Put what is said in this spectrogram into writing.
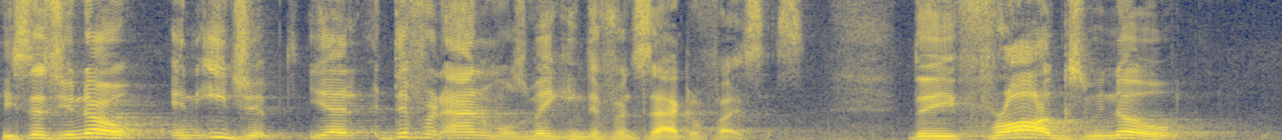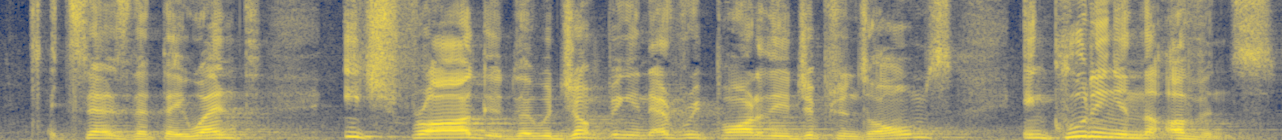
He says, you know, in Egypt, you had different animals making different sacrifices. The frogs, we know, it says that they went, each frog, they were jumping in every part of the Egyptians' homes, including in the ovens.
